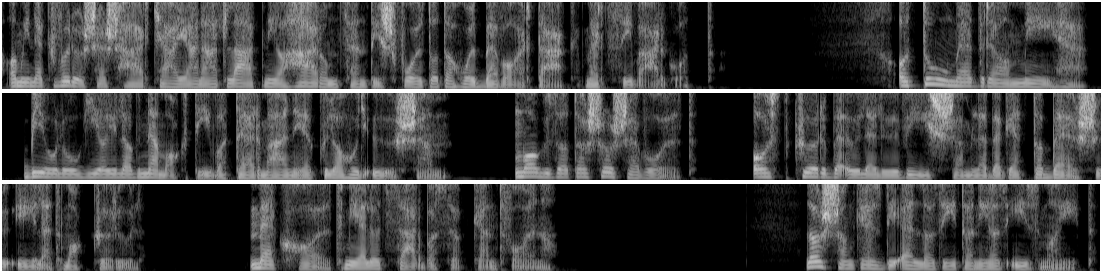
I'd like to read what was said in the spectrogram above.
aminek vöröses hártyáján át látni a három centis foltot, ahol bevarták, mert szivárgott. A tó medre a méhe, biológiailag nem aktív a termál nélkül, ahogy ő sem. Magzata sose volt, azt körbeölelő víz sem lebegett a belső életmag körül. Meghalt, mielőtt szárba szökkent volna. Lassan kezdi ellazítani az izmait.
